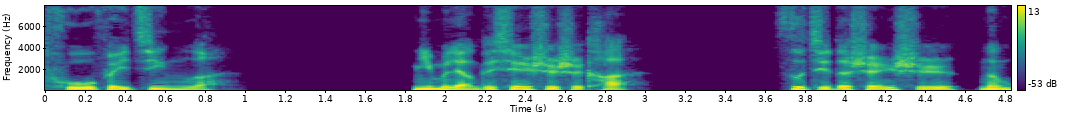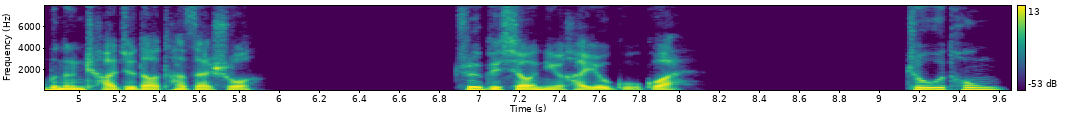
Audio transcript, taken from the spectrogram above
屠飞惊了。你们两个先试试看，自己的神识能不能察觉到他再说。这个小女孩有古怪。周通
